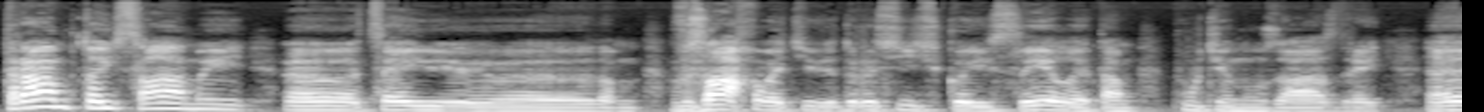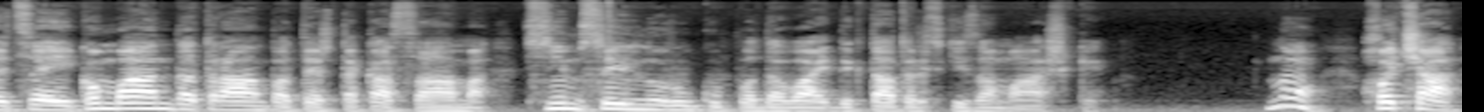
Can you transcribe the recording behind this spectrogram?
Трамп той самий, е, цей е, там, в захваті від російської сили, там Путіну заздрить. Е, цей команда Трампа теж така сама. Всім сильну руку подавай, диктаторські замашки. Ну, хоча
